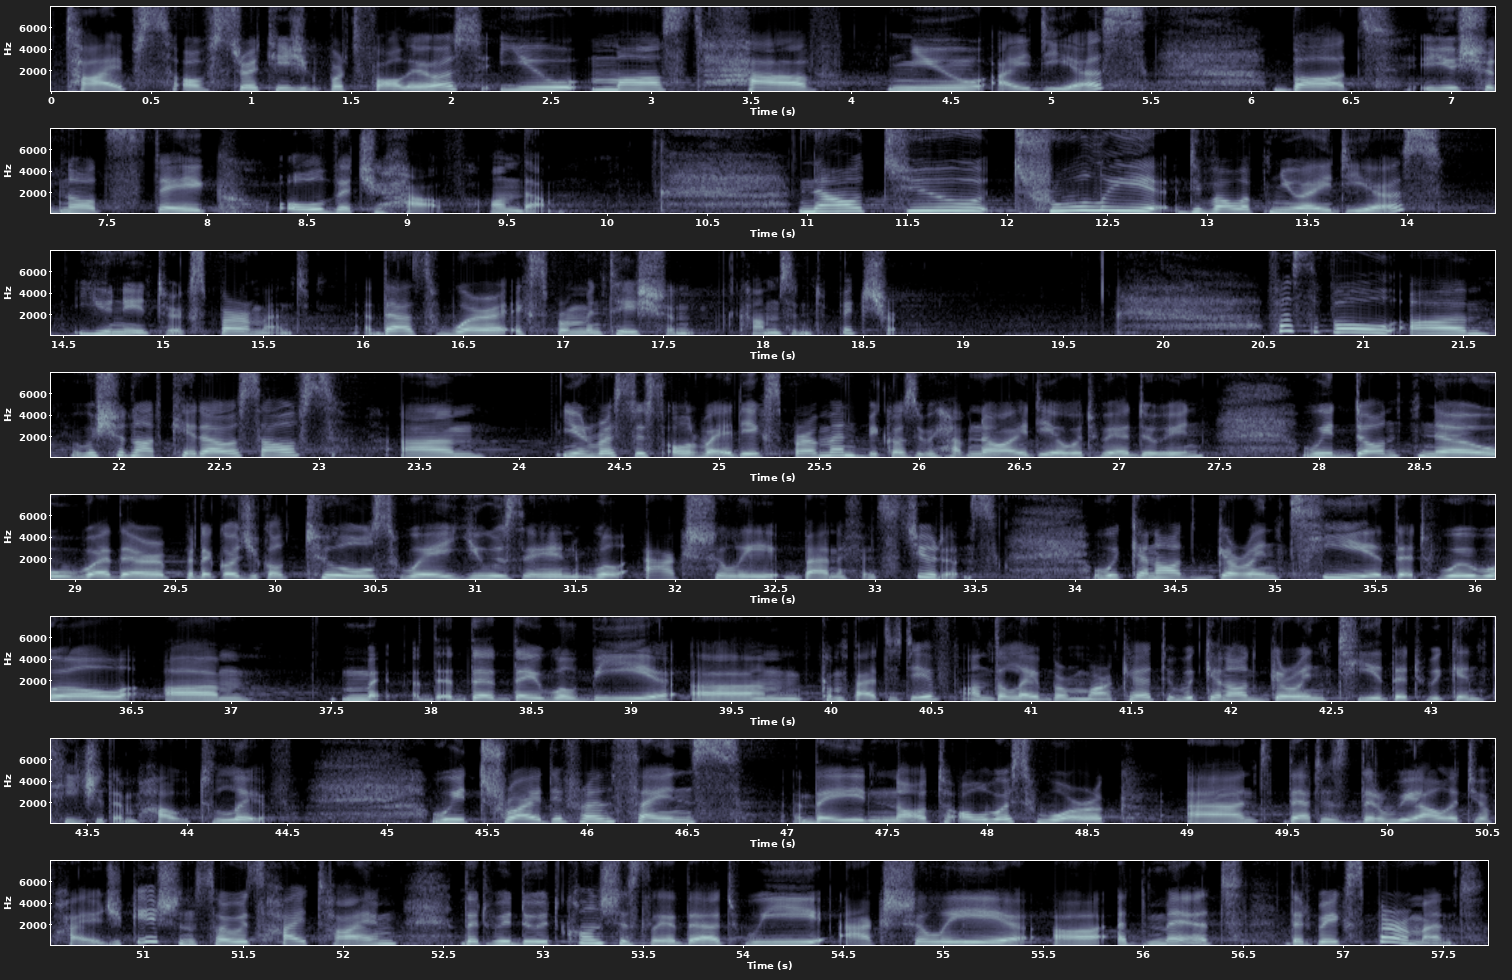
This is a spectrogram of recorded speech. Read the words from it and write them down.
types of strategic portfolios. You must have new ideas, but you should not stake all that you have on them. Now, to truly develop new ideas, you need to experiment. That's where experimentation comes into picture. First of all, um, we should not kid ourselves. Um, universities already experiment because we have no idea what we are doing. We don't know whether pedagogical tools we're using will actually benefit students. We cannot guarantee that we will um, that they will be um, competitive on the labor market. We cannot guarantee that we can teach them how to live. We try different things. They not always work and that is the reality of higher education. So it's high time that we do it consciously, that we actually uh, admit that we experiment,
